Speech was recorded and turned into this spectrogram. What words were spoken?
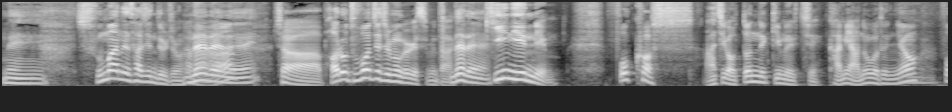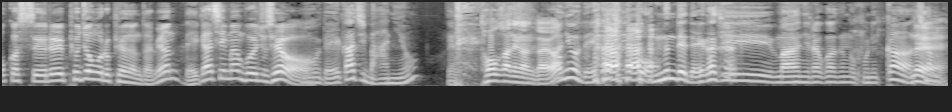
네. 수많은 사진들 중 하나. 네네네. 자, 바로 두 번째 질문 가겠습니다. 네네. 기니은님, 포커스. 아직 어떤 느낌일지 감이 안 오거든요. 음. 포커스를 표정으로 표현한다면 네 가지만 보여주세요. 어, 네 가지만이요? 네. 더 가능한가요? 아니요, 네 가지도 없는데 네 가지만이라고 하는 거 보니까 네. 참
